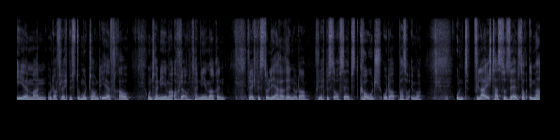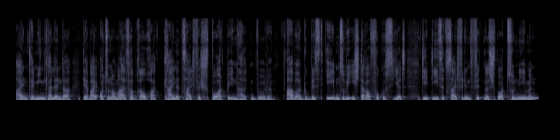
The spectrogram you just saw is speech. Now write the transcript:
Ehemann oder vielleicht bist du Mutter und Ehefrau, Unternehmer oder Unternehmerin. Vielleicht bist du Lehrerin oder vielleicht bist du auch selbst Coach oder was auch immer. Und vielleicht hast du selbst auch immer einen Terminkalender, der bei Otto Normalverbraucher keine Zeit für Sport beinhalten würde. Aber du bist ebenso wie ich darauf fokussiert, dir diese Zeit für den Fitnesssport zu nehmen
